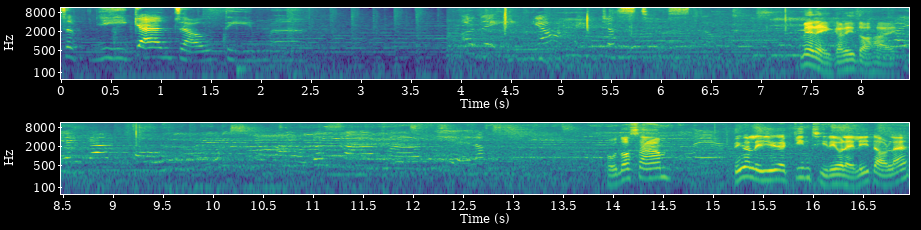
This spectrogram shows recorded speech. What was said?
十二間酒店啊！我哋而家喺 Justice 度，咩嚟㗎？呢度係好多衫點解你要堅持你要嚟呢度呢？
